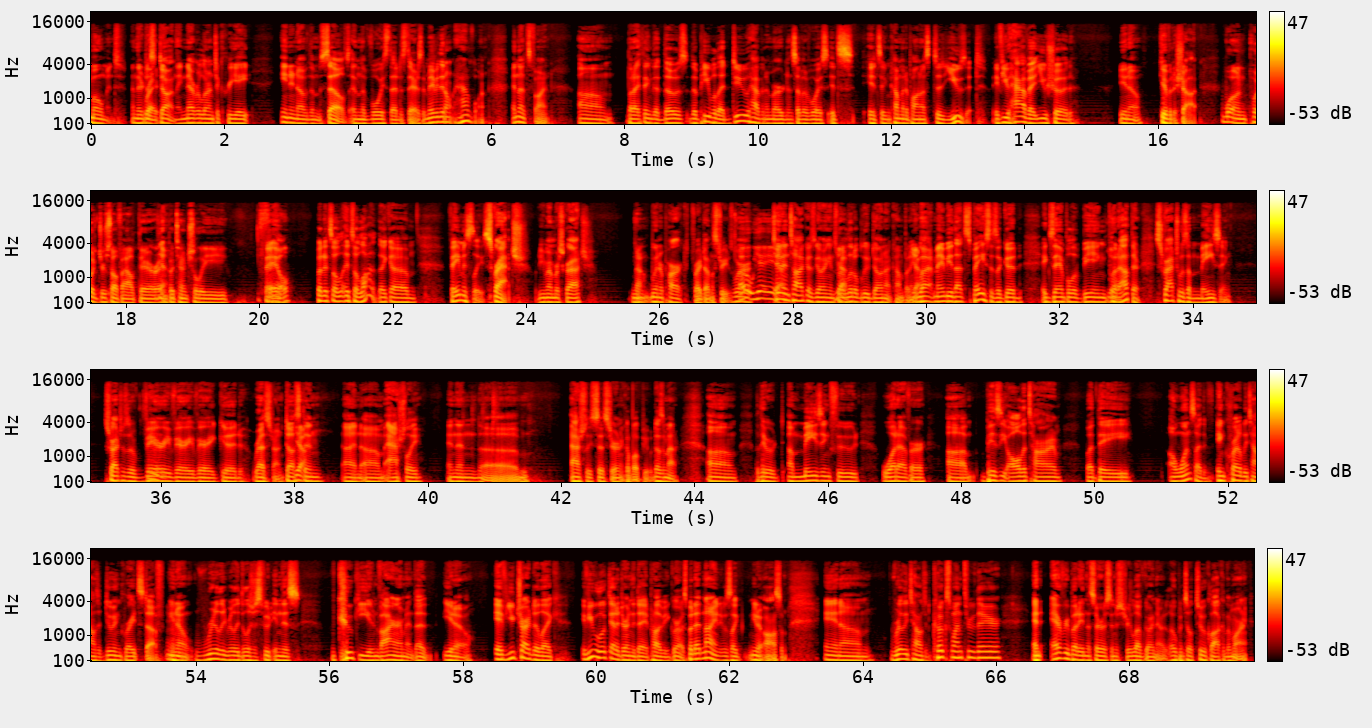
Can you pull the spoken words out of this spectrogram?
moment, and they're just Right. done. They never learn to create in and of themselves and the voice that is theirs, and maybe they don't have one, and that's fine. Um, but I think that those the people that do have an emergence of a voice, it's it's incumbent upon us to use it. If you have it, you should, you know, give it a shot. One put yourself out there Yeah. and potentially fail. But it's a it's a lot. Like um, famously, Scratch. Do you remember Scratch? No. In Winter Park, it's right down the street. It's where Oh, yeah, yeah, Tin yeah. and Taco's going into Yeah. a little blue donut company. Yeah. But maybe that space is a good example of being put Yeah. out there. Scratch was amazing. Scratch was a very, very, very good restaurant. Dustin and um, Ashley, and then the, um, Ashley's sister and a couple of people. Doesn't matter. Um, but they were amazing food, whatever. Um, busy all the time, but they, on one side, incredibly talented, doing great stuff. You Mhm. know, really, really delicious food in this kooky environment that you know, if you tried to like, if you looked at it during the day, it'd probably be gross. But at night, it was like you know, awesome. And um, really talented cooks went through there, and everybody in the service industry loved going there. It was open till two o'clock in the morning,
